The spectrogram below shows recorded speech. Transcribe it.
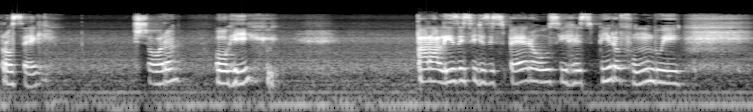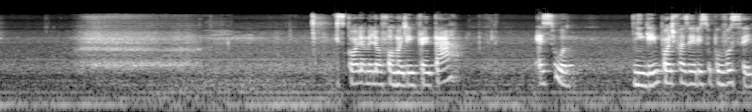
prossegue, chora ou ri, paralisa e se desespera ou se respira fundo e escolhe a melhor forma de enfrentar, é sua. Ninguém pode fazer isso por você.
